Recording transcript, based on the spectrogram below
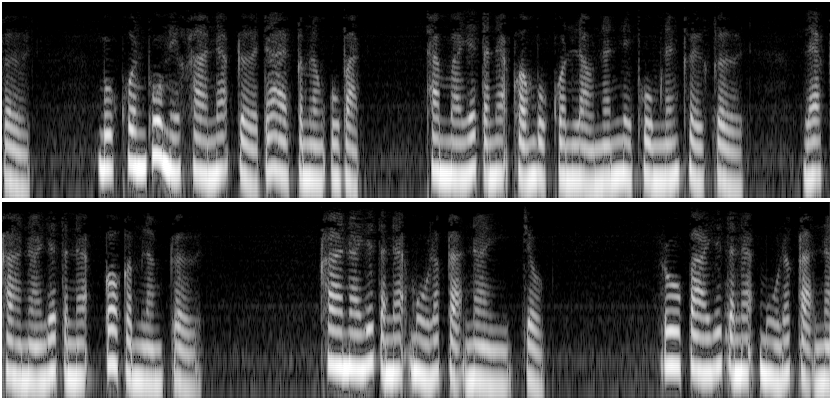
เกิด บุคคลผู้มีคานะเกิดได้กำลังอุบัติ ธรรมายตนะของบุคคลเหล่านั้นในภูมินั้นเคยเกิด และคานายตนะก็กำลังเกิด คานายตนะมูลกะในจบ รูปายตนะมูลกะใน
